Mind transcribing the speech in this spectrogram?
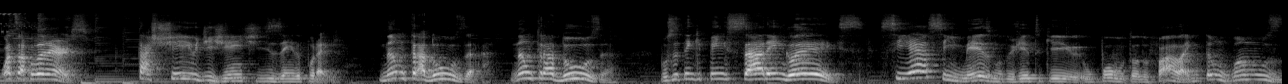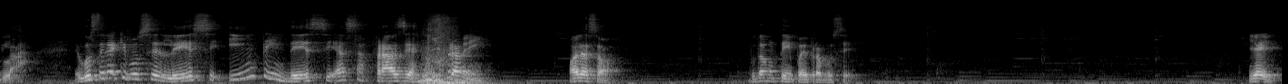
What's up, learners? Tá cheio de gente dizendo por aí. Não traduza, não traduza. Você tem que pensar em inglês. Se é assim mesmo, do jeito que o povo todo fala, então vamos lá. Eu gostaria que você lesse e entendesse essa frase aqui para mim. Olha só. Vou dar um tempo aí para você. E aí,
